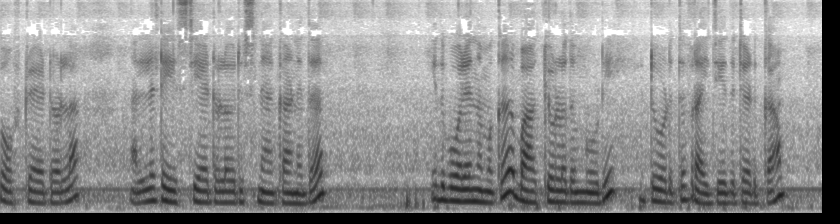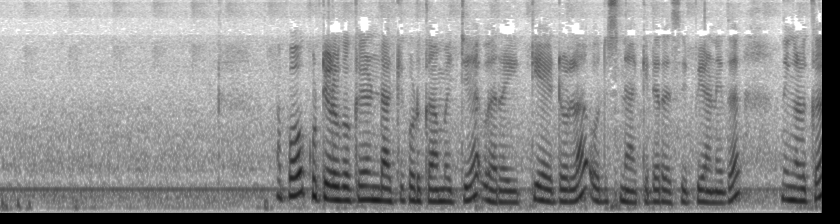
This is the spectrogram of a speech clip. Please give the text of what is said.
സോഫ്റ്റ് ആയിട്ടുള്ള നല്ല ടേസ്റ്റി ആയിട്ടുള്ള ഒരു സ്നാക്കാണിത്. ഇതുപോലെ നമുക്ക് ബാക്കിയുള്ളതും കൂടി ഇട്ട് കൊടുത്ത് ഫ്രൈ ചെയ്തിട്ട് എടുക്കാം. അപ്പോൾ കുട്ടികൾക്കൊക്കെ ഉണ്ടാക്കി കൊടുക്കാൻ പറ്റിയ വെറൈറ്റി ആയിട്ടുള്ള ഒരു സ്നാക്കിന്റെ റെസിപ്പിയാണിത് നിങ്ങൾക്ക്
